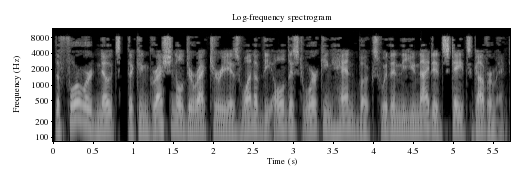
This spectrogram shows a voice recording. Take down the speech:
The foreword notes, the Congressional Directory is one of the oldest working handbooks within the United States government.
